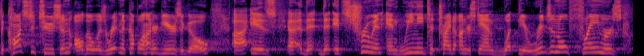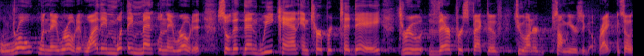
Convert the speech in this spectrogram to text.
the Constitution, although it was written a couple hundred years ago, uh, is uh, that, that it's true, and, and we need to try to understand what the original framers wrote when they wrote it, why they, what they meant when they wrote it, so that then we can interpret today through their perspective 200 some years ago, right? And so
